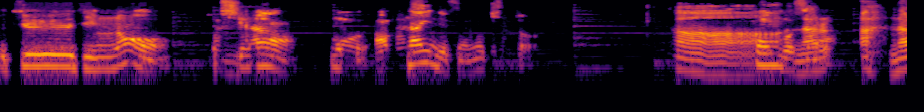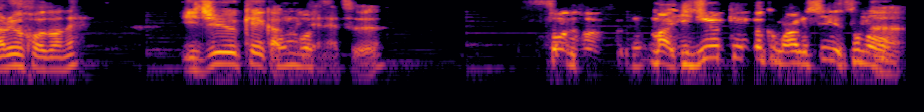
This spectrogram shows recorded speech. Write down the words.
宇宙人の星が、もう危ないんですよね、きっと。ああ、なる、あ、なるほどね。移住計画みたいなやつ？そうです、そうです。まあ、移住計画もあるし、その、うん、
